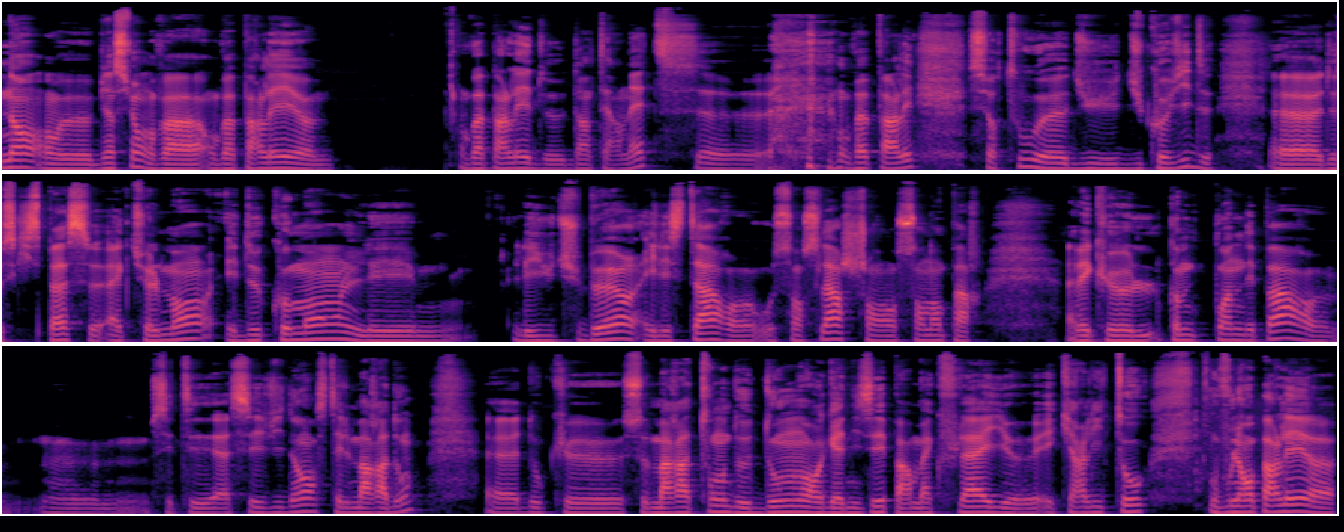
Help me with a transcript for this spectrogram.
Non, euh, bien sûr, on va, on va parler on va parler d'internet, on va parler surtout du, du, Covid, de ce qui se passe actuellement et de comment les, les youtubeurs et les stars au sens large s'en emparent avec euh, comme point de départ, euh, euh, c'était assez évident, c'était le marathon. donc ce marathon de dons organisé par McFly et Carlito, on voulait en parler.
